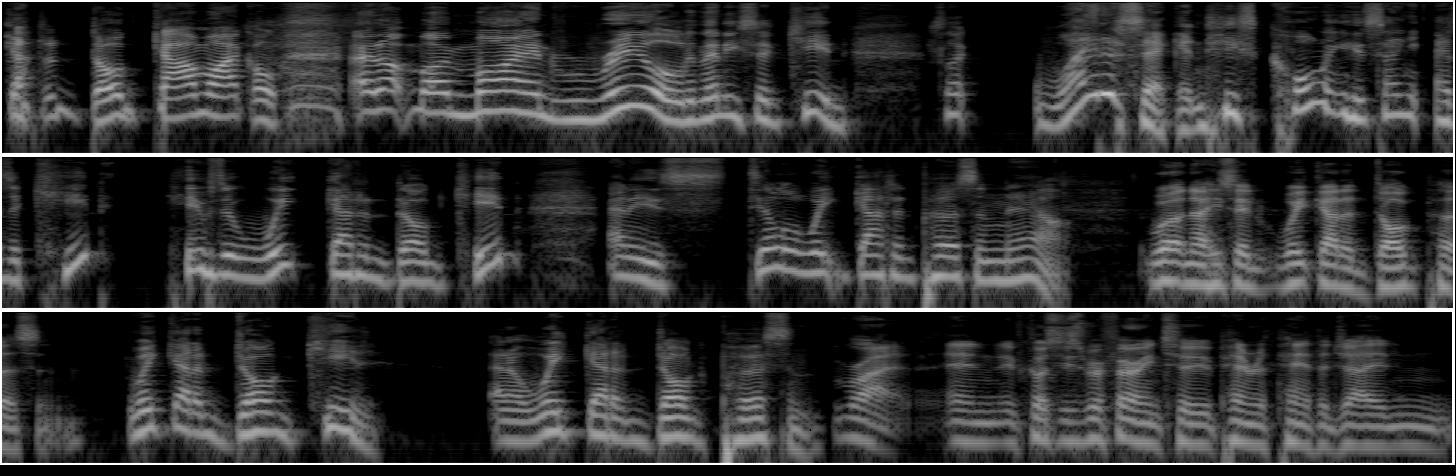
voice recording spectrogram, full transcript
gutted dog, Carmichael. And up my mind reeled. And then he said, "Kid." It's like, wait a second. He's calling. He's saying as a kid, he was a weak gutted dog kid, and he's still a weak gutted person now. Well, no, he said weak gutted dog person. Weak gutted dog kid, and a weak gutted dog person. Right, and of course he's referring to Penrith Panther Jaden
